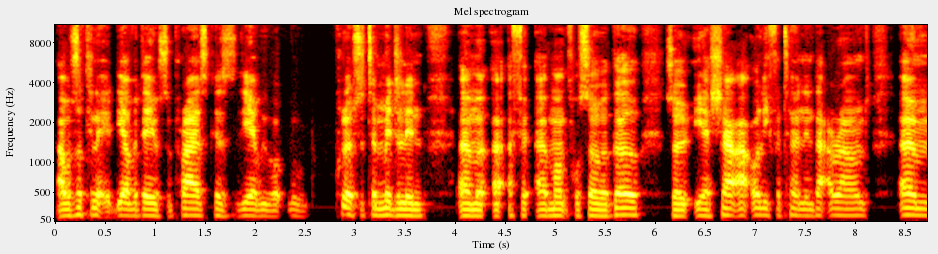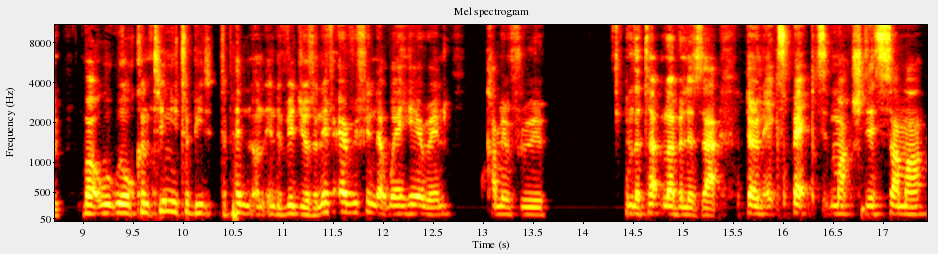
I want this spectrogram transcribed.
I was looking at it the other day, was surprised because yeah, we were, we were closer to middling um, a, a, a, month or so ago. So yeah, shout out Ollie for turning that around. Um, but we'll continue to be dependent on individuals, and if everything that we're hearing coming through from the top level is that don't expect much this summer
